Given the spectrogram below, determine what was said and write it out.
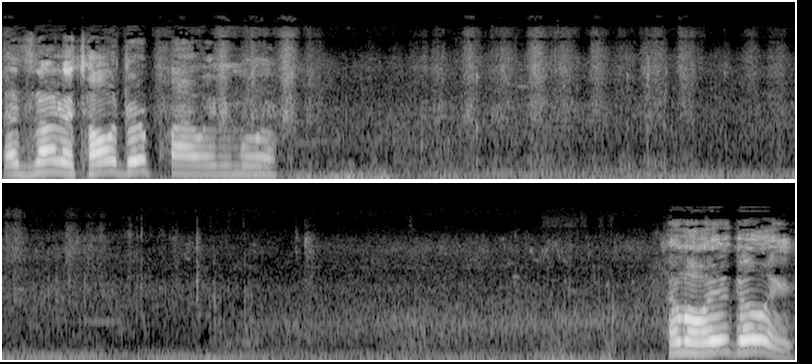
That's not a tall dirt pile anymore. Come on, where are you going?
